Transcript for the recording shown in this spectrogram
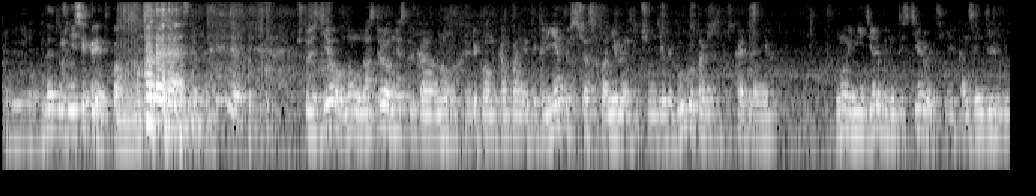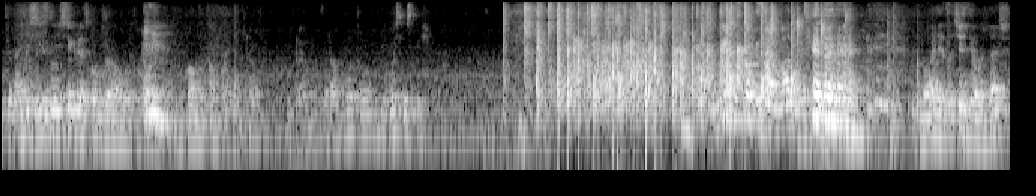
продвижения. Да это уже не секрет, по-моему. Что сделал? Ну, настроил несколько новых рекламных кампаний для клиентов. Сейчас планируем в следующей неделе Google также запускать для них. Ну и неделю будем тестировать, и в конце недели будет А если не секрет, сколько заработал рекламная компания? Заработал 80 тысяч. Вижу, сколько зарабатывать. Молодец, а что сделаешь дальше?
